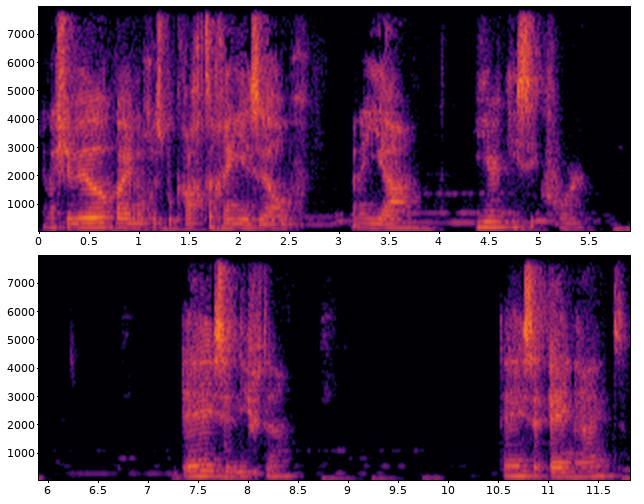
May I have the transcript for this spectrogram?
En als je wil, kan je nog eens bekrachtigen in jezelf. En een ja, hier kies ik voor. Deze liefde, deze eenheid,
